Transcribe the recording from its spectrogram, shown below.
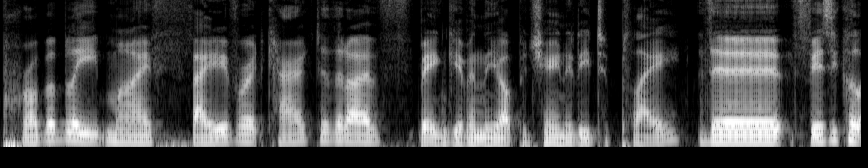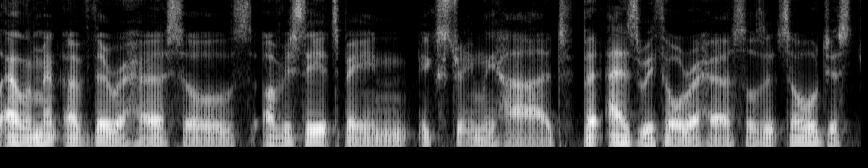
probably my favourite character that I've been given the opportunity to play. The physical element of the rehearsals, obviously, it's been extremely hard, but as with all rehearsals, it's all just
